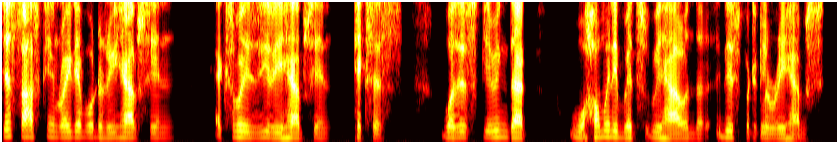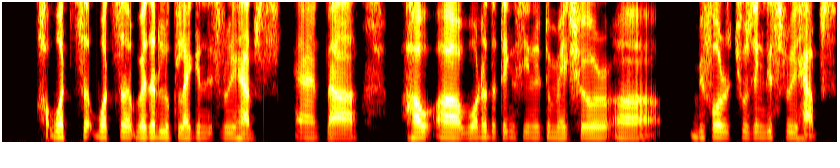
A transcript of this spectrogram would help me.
just asking right about the rehabs in XYZ rehabs in Texas? Was it giving that how many beds we have in the, this particular rehabs? What's what's the weather look like in these rehabs? And uh, how uh, what are the things you need to make sure uh, before choosing this rehabs?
